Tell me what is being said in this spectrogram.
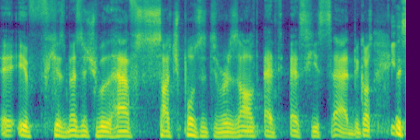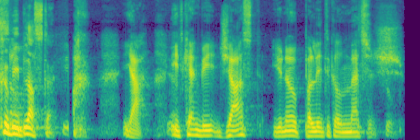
if his message will have such positive result as, as he said because it could be bluster. Yeah, yeah, it can be just you know political message.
